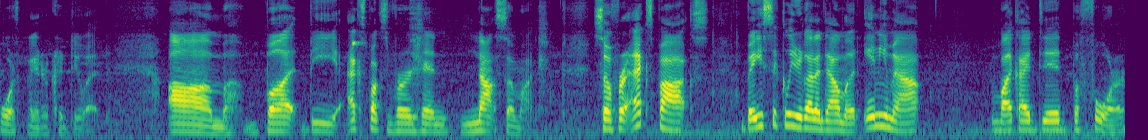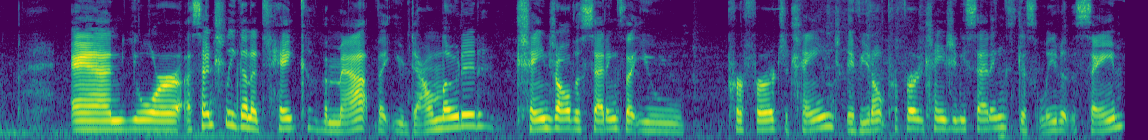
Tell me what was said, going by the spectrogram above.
fourth grader could do it. Um, but the Xbox version, not so much. So for Xbox, basically you're going to download any map like I did before and you're essentially going to take the map that you downloaded, change all the settings that you prefer to change. If you don't prefer to change any settings, just leave it the same.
